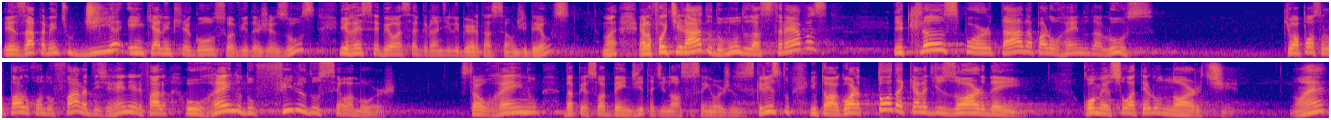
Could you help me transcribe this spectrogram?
exatamente o dia em que ela entregou sua vida a Jesus e recebeu essa grande libertação de Deus. É? Ela foi tirada do mundo das trevas e transportada para o reino da luz. Que o apóstolo Paulo, quando fala desse reino, ele fala o reino do Filho do seu amor. Isto é o reino da pessoa bendita de nosso Senhor Jesus Cristo. Então agora toda aquela desordem começou a ter o um norte, não é?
